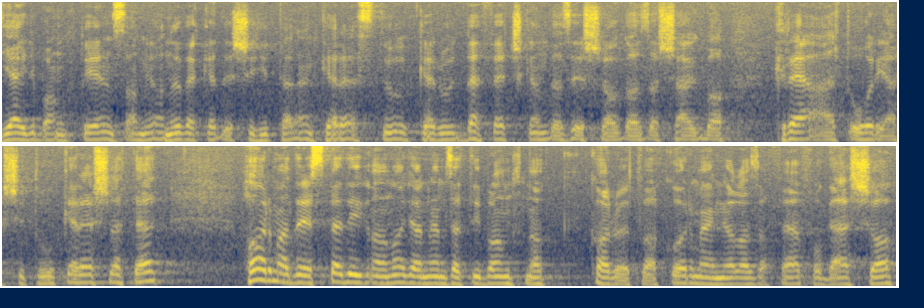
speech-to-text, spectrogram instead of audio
jegybankpénz, ami a növekedési hitelen keresztül került befecskendezésre a gazdaságba, kreált óriási túlkeresletet. Harmadrészt pedig a Magyar Nemzeti Banknak karöltve a kormányjal az a felfogása,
